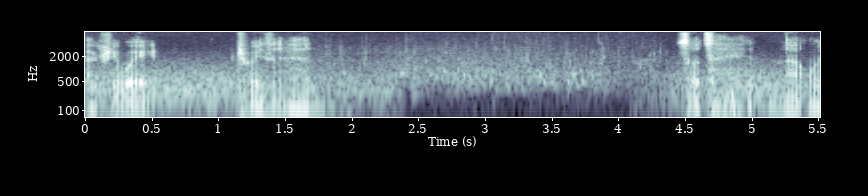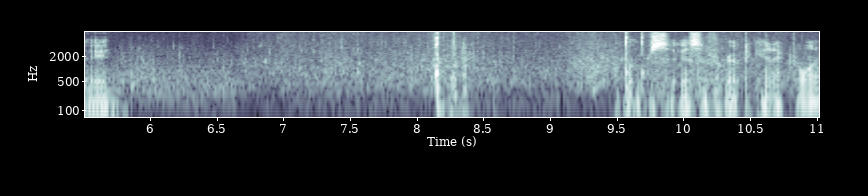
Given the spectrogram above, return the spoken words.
Actually, wait. Which way is it heading? So it's heading that way. Whoops, I guess I forgot to connect one.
